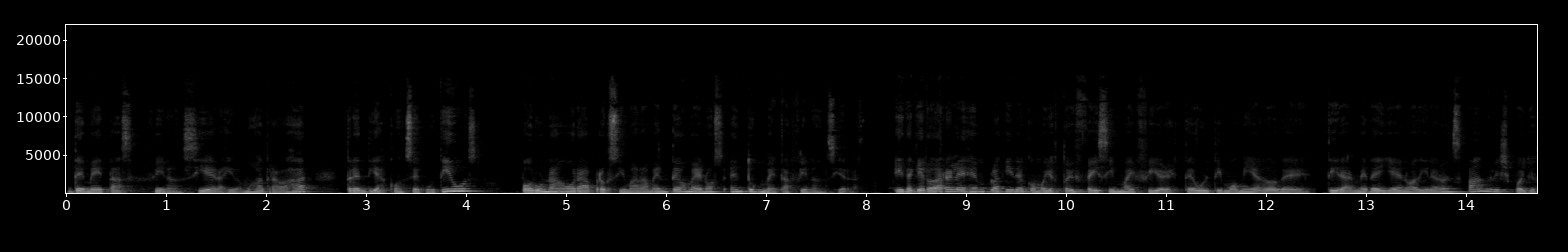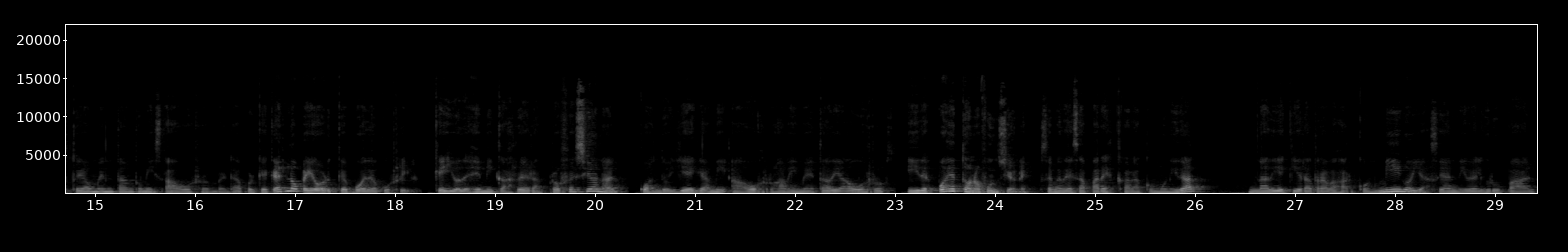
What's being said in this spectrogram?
de metas financieras y vamos a trabajar tres días consecutivos por una hora aproximadamente o menos en tus metas financieras. Y te quiero dar el ejemplo aquí de cómo yo estoy facing my fear, este último miedo de tirarme de lleno a dinero en Spanglish, pues yo estoy aumentando mis ahorros, ¿verdad? Porque ¿qué es lo peor que puede ocurrir? Que yo deje mi carrera profesional cuando llegue a mi ahorros, a mi meta de ahorros, y después esto no funcione, se me desaparezca la comunidad, nadie quiera trabajar conmigo, ya sea a nivel grupal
